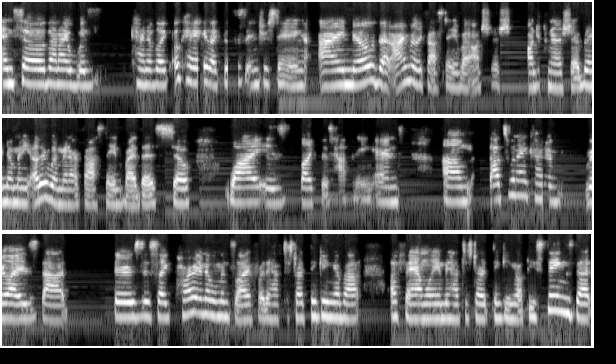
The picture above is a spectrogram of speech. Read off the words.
and so then i was kind of like, okay, like this is interesting. I know that I'm really fascinated by entrepreneurship, but I know many other women are fascinated by this. So why is like this happening? And um, that's when I kind of realized that there's this like part in a woman's life where they have to start thinking about a family and they have to start thinking about these things that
